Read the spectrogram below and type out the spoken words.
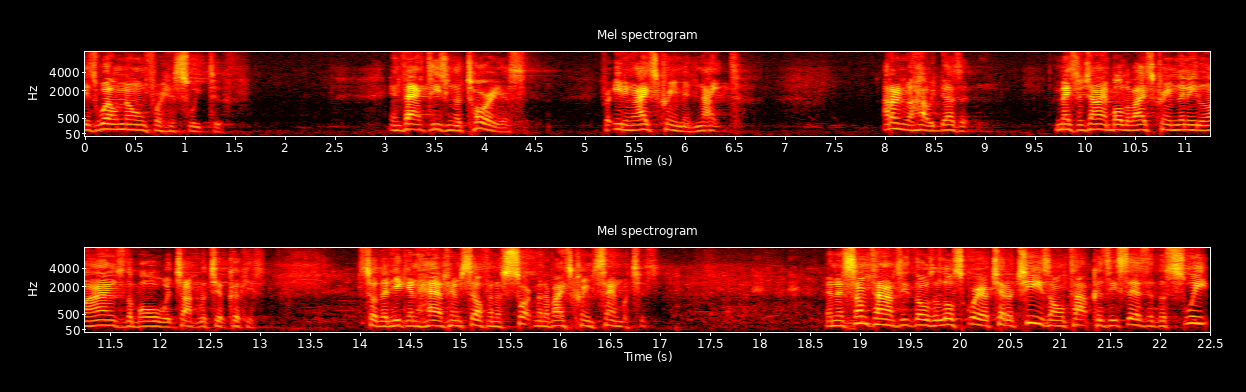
is well known for his sweet tooth. In fact, he's notorious for eating ice cream at night. I don't even know how he does it. He makes a giant bowl of ice cream, then he lines the bowl with chocolate chip cookies so that he can have himself an assortment of ice cream sandwiches. And then sometimes he throws a little square of cheddar cheese on top because he says that the sweet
